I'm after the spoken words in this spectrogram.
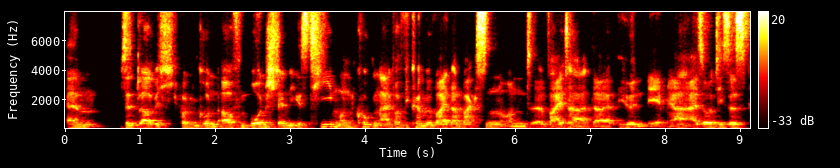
ähm, sind, glaube ich, von Grund auf ein bodenständiges Team und gucken einfach, wie können wir weiter wachsen und äh, weiter da Hürden nehmen. Ja, also dieses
